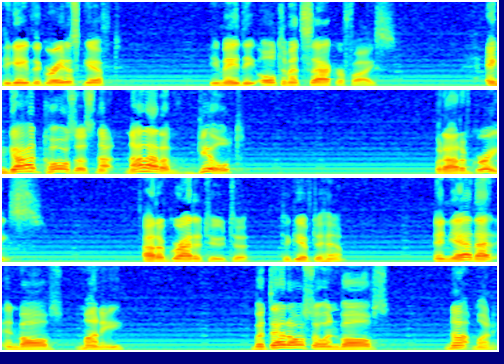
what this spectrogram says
He gave the greatest gift he made the ultimate sacrifice. And God calls us not, not out of guilt, but out of grace, out of gratitude to, to give to Him. And yeah, that involves money, but that also involves not money.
